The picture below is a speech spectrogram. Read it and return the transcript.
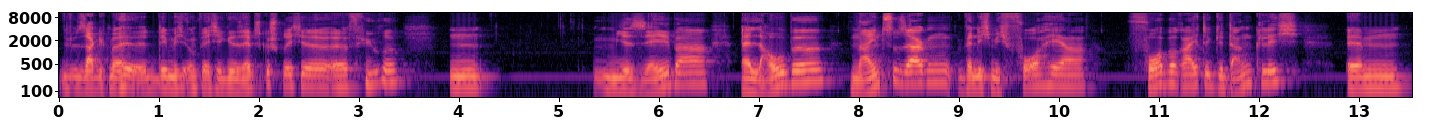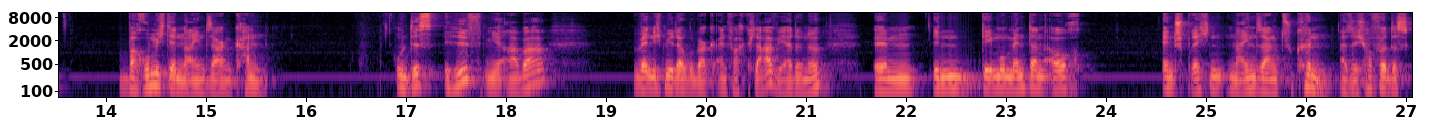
sage ich mal, indem ich irgendwelche Selbstgespräche äh, führe, mh, mir selber erlaube, Nein zu sagen, wenn ich mich vorher vorbereite, gedanklich, ähm, warum ich denn Nein sagen kann. Und das hilft mir aber, wenn ich mir darüber einfach klar werde, ne, ähm, in dem Moment dann auch entsprechend Nein sagen zu können. Also ich hoffe, das,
